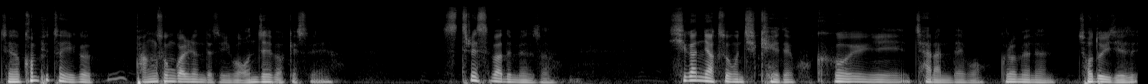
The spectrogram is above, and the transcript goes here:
제가 컴퓨터 이거 방송 관련돼서 이거 언제 해봤겠어요. 스트레스 받으면서 시간 약속은 지켜야 되고 그거 잘안 되고 그러면은 저도 이제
